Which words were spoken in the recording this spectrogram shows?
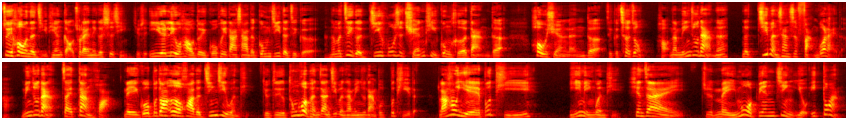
最后那几天搞出来那个事情，就是一月六号对国会大厦的攻击的这个。那么这个几乎是全体共和党的候选人的这个侧重。好，那民主党呢？那基本上是反过来的啊，民主党在淡化美国不断恶化的经济问题，就这个通货膨胀，基本上民主党不不提的，然后也不提移民问题。现在就是美墨边境有一段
